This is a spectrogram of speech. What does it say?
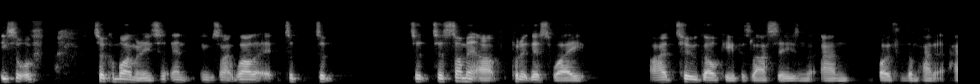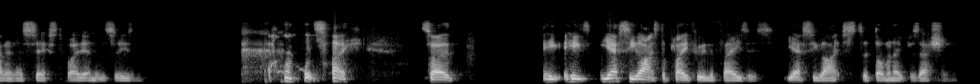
he sort of took a moment and he was like, well, to, to, to, to sum it up, put it this way, I had two goalkeepers last season and both of them had, had an assist by the end of the season. it's like, so he, he's, yes, he likes to play through the phases. Yes, he likes to dominate possession.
